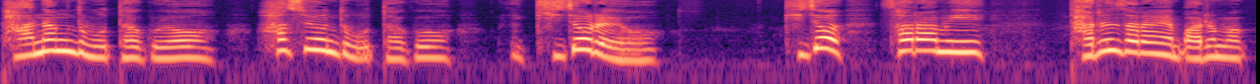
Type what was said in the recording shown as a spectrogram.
반항도 못 하고요. 하소연도 못 하고 기절해요. 기절 사람이 다른 사람의 말을 막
